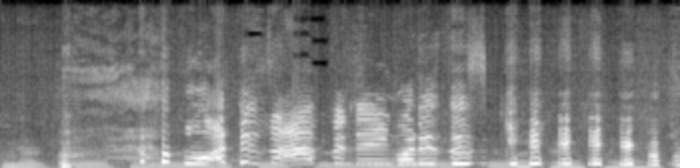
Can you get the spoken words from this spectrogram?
what is happening? What is this game?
